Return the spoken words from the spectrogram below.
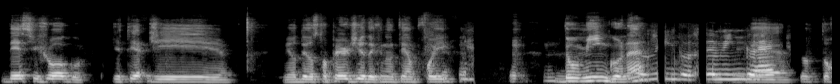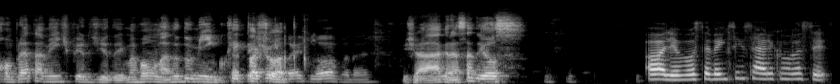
desse jogo de ter de meu Deus, estou perdido aqui no tempo. Foi domingo, né? Domingo, domingo, é. é tô, tô, completamente perdido aí, mas vamos lá, no domingo. O que, que tu achou? Mais novo, né? Já, graças a Deus. Olha, eu vou ser bem sincero com vocês.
